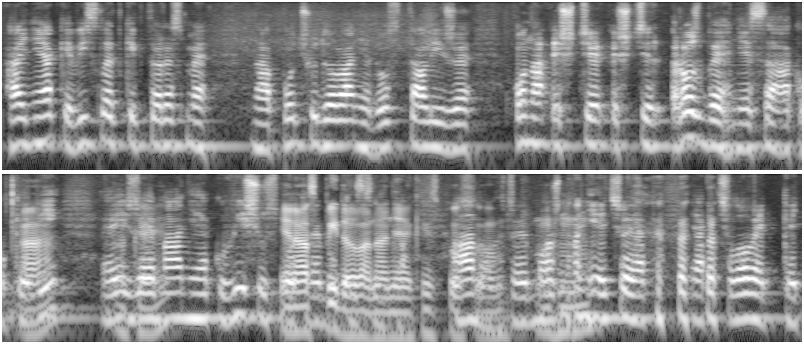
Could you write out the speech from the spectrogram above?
aj nejaké výsledky, ktoré sme na počudovanie dostali, že ona ešte, ešte rozbehne sa ako keby, Aha, hej, okay. že má nejakú vyššiu spotrebu Je naspidovaná nejakým spôsobom. Áno, že možno mm-hmm. niečo, jak, jak človek, keď,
